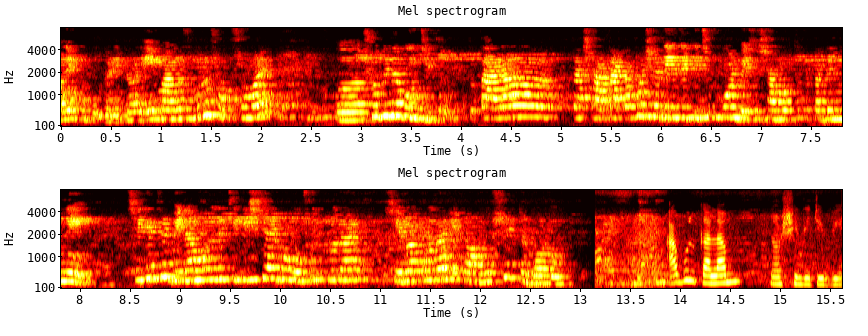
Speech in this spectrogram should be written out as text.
অনেক উপকারী। কারণ এই মানুষগুলো সবসময় সুবিধা বঞ্চিত। তো তারা তার টাকা পয়সা দিয়ে যে কিছু করবে, সে সামর্থ্য তাদের নেই। সেক্ষেত্রে বিনামূল্যে চিকিৎসা এবং ওষুধ প্রদান, সেবা প্রদান, এটা অবশ্যই একটা বড় আবুল কালাম, নরসিংদী টিভি।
